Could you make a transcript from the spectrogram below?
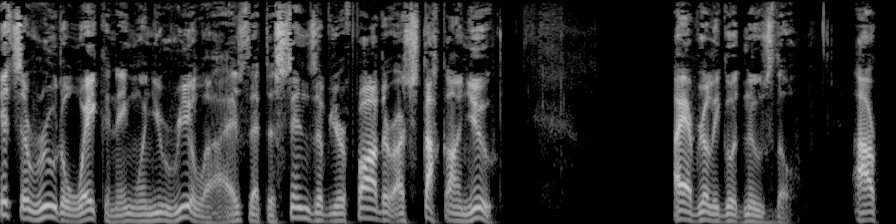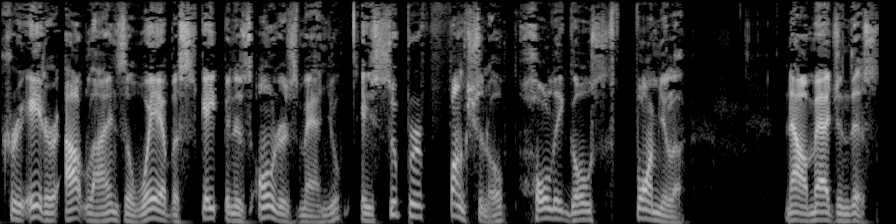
It's a rude awakening when you realize that the sins of your father are stuck on you. I have really good news, though. Our Creator outlines a way of escape in His owner's manual, a super functional Holy Ghost formula. Now imagine this.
